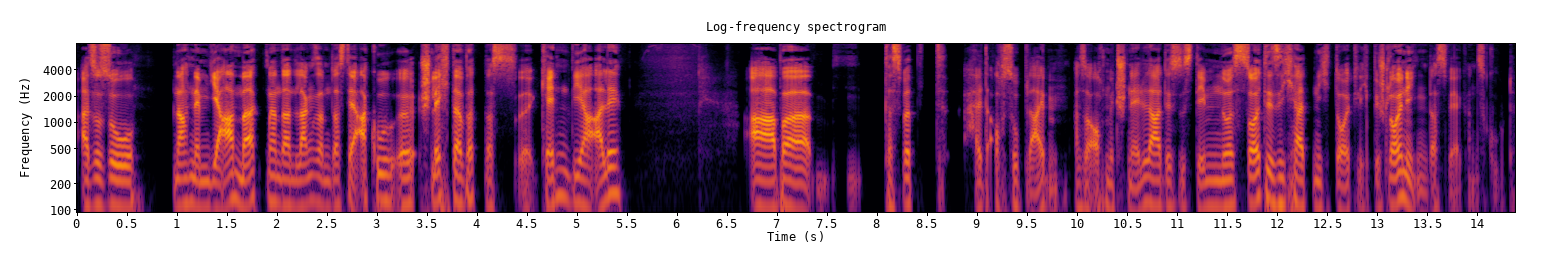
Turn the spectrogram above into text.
Also so nach einem Jahr merkt man dann langsam, dass der Akku äh, schlechter wird. Das äh, kennen wir alle. Aber das wird halt auch so bleiben. Also auch mit Schnellladesystemen. Nur es sollte sich halt nicht deutlich beschleunigen. Das wäre ganz gut.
